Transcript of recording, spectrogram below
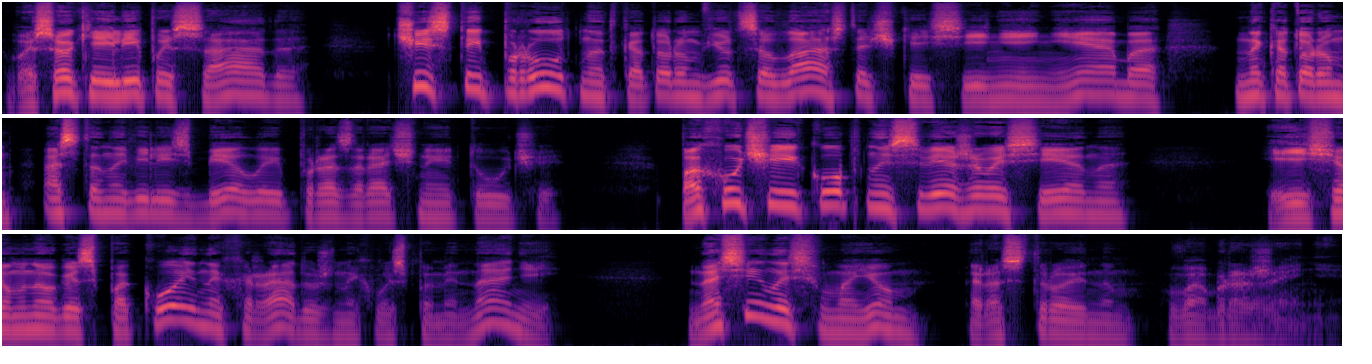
высокие липы сада, чистый пруд, над которым вьются ласточки, синее небо, на котором остановились белые прозрачные тучи, пахучие копны свежего сена и еще много спокойных радужных воспоминаний носилось в моем расстроенном воображении.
